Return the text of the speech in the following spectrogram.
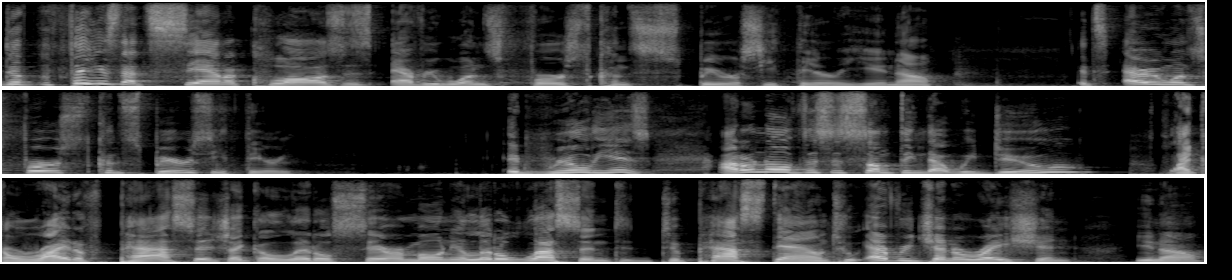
the, the thing is that Santa Claus is everyone's first conspiracy theory, you know? It's everyone's first conspiracy theory. It really is. I don't know if this is something that we do, like a rite of passage, like a little ceremony, a little lesson to, to pass down to every generation, you know?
